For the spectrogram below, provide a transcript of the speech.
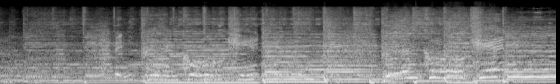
เป็นเพื่อนคู่คิด เพื่อนคู่คิด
